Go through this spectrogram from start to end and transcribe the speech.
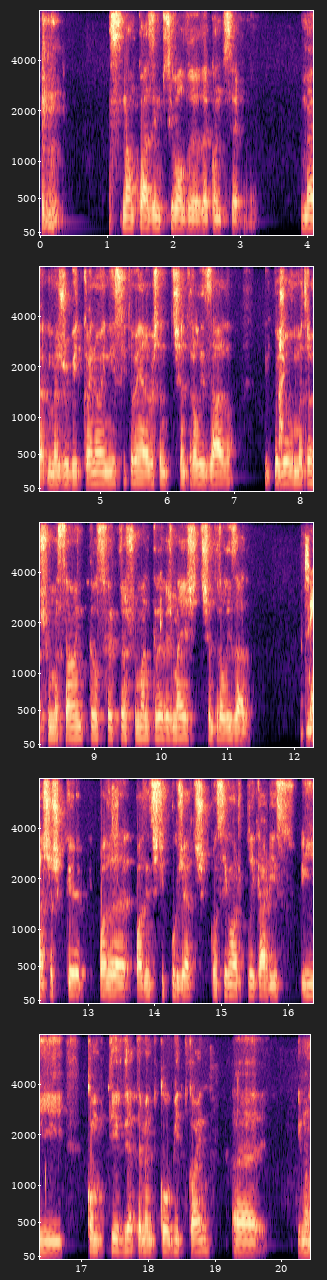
se não quase impossível de, de acontecer. Mas, mas, o Bitcoin ao início também era bastante descentralizado e depois houve uma transformação em que ele se foi transformando cada vez mais descentralizado. Sim. Achas que pode, pode existir projetos que consigam replicar isso e competir diretamente com o Bitcoin? Uh, e não,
